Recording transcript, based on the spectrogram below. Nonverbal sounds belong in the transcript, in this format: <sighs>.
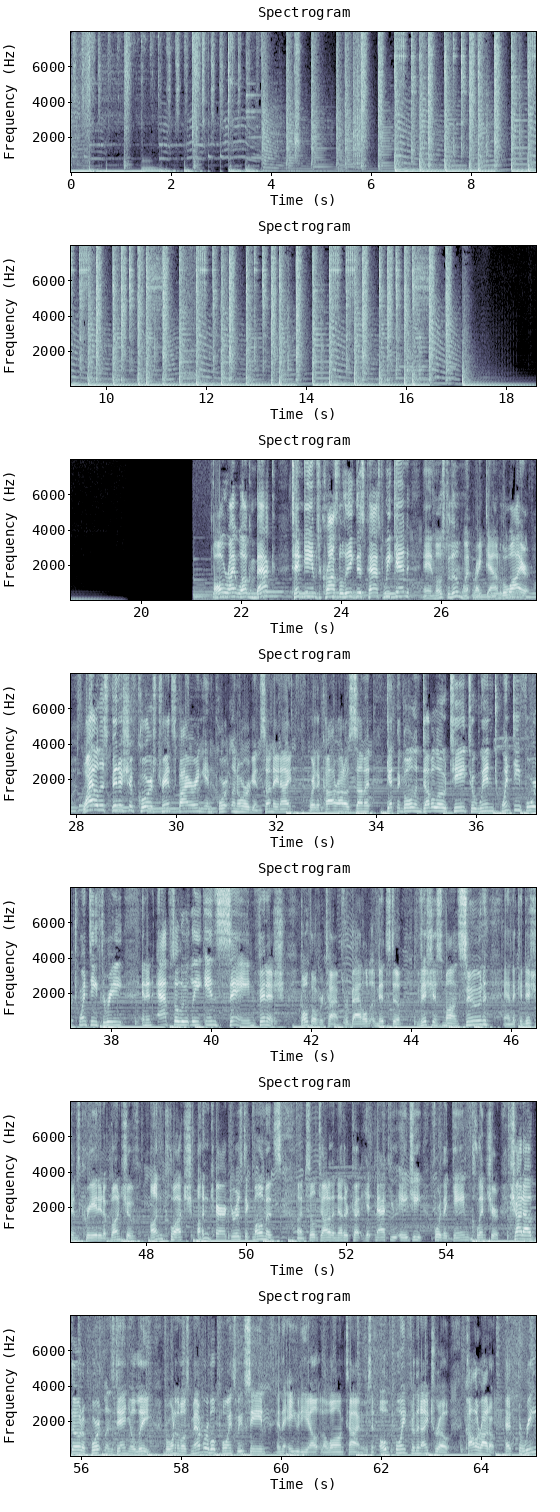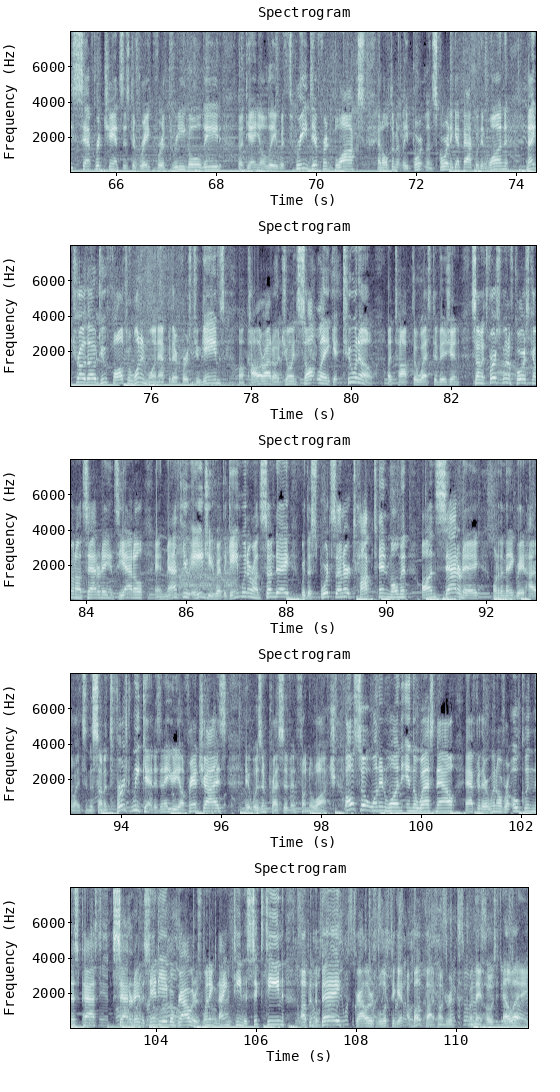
All right, welcome back. 10 games across the league this past weekend, and most of them went right down to the wire. Wildest finish, of course, transpiring in Portland, Oregon, Sunday night, where the Colorado Summit get the goal in double OT to win 24 23 in an absolutely insane finish. Both overtimes were battled amidst a vicious monsoon, and the conditions created a bunch of unclutch, uncharacteristic moments until Jonathan Nethercutt hit Matthew Agee for the game clincher. Shout out though to Portland's Daniel Lee for one of the most memorable points we've seen in the AUDL in a long time. It was an O point for the Nitro. Colorado had three separate chances to break for a three goal lead, but Daniel Lee with three different blocks and ultimately Portland scored to get back within one. Nitro though do fall to 1 and 1 after their first two games while Colorado joins Salt Lake at 2 0 atop the West Division. Summit's first win, of course, coming on Saturday in Seattle, and Matthew Agee, who had the game winner on Sunday with the Sports Center top 10 moment on Saturday. One of the many great highlights in the Summit's first weekend as an AUDL franchise. It was impressive and fun to watch. Also, one and one in the West now after their win over Oakland this past Saturday. The San Diego Growlers winning 19 to 16 up in the Bay. Growlers will look to get above 500 when they host LA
